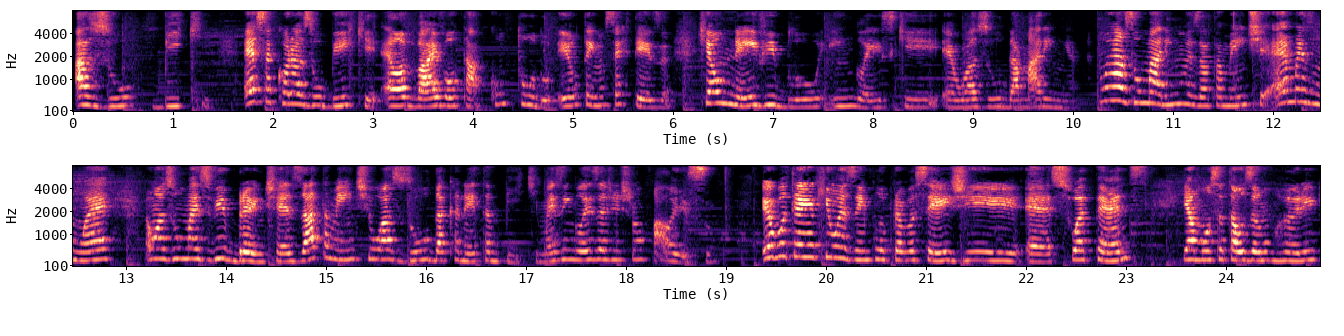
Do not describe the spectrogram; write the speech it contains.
azul bique. essa cor azul Bic, ela vai voltar com tudo, eu tenho certeza, que é o Navy Blue em inglês, que é o azul da marinha. Não é azul marinho exatamente, é, mas não é. É um azul mais vibrante, é exatamente o azul da caneta Bic, mas em inglês a gente não fala isso. Eu botei aqui um exemplo pra vocês de é, sweatpants, e a moça tá usando um hoodie,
